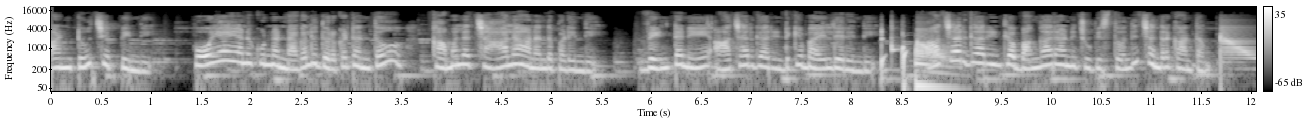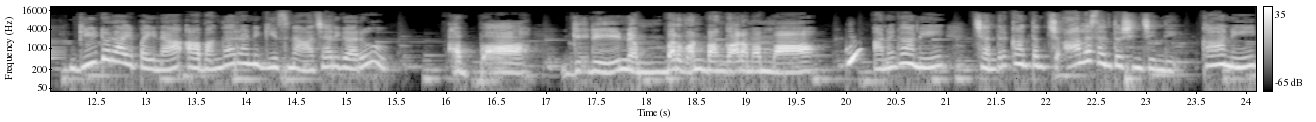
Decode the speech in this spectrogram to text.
అంటూ చెప్పింది. పోయాయనుకున్న నగలు దొరకటంతో కమల చాలా ఆనందపడింది. వెంటనే ఆచార్ గారింటికి బయలుదేరింది. ఆచార్ గారింట్లో బంగారాన్ని చూపిస్తోంది చంద్రకాంతం. గీటురాయి పైన ఆ బంగారాన్ని గీసిన ఆచారి గారు అబ్బా గిది నెంబర్ వన్ బంగారం అమ్మా అనగానే చంద్రకాంతం చాలా సంతోషించింది. కానీ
